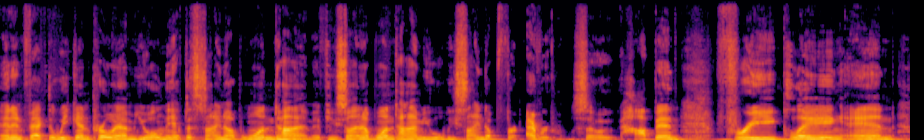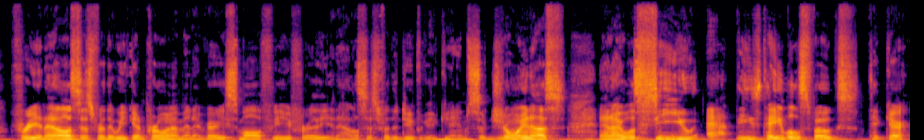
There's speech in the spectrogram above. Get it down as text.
And in fact, the Weekend Pro-Am, you only have to sign up one time. If you sign up one time, you will be signed up forever. So hop in, free playing and free analysis for the Weekend Pro-Am and a very small fee for the analysis for the duplicate games. So join us and I will see you at these tables folks. Take care.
